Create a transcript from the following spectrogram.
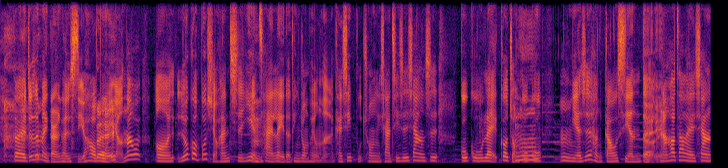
对，就是每个人可能喜好不一样。那嗯，如果不喜欢吃叶菜类的听众朋友们，凯西补充一下，其实像是菇菇类，各种菇菇，嗯，也是很高鲜的。然后再来像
